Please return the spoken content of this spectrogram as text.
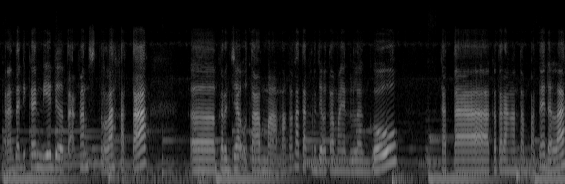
Karena tadi kan dia diletakkan setelah kata e, kerja utama. Maka kata kerja utamanya adalah go. Kata keterangan tempatnya adalah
